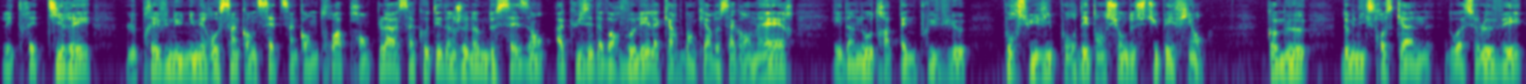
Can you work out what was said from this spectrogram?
Les traits tirés, le prévenu numéro 5753 prend place à côté d'un jeune homme de 16 ans accusé d'avoir volé la carte bancaire de sa grand-mère et d'un autre à peine plus vieux poursuivi pour détention de stupéfiants. Comme eux, Dominique Strauss-Kahn doit se lever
